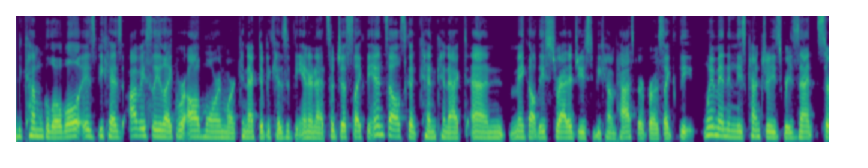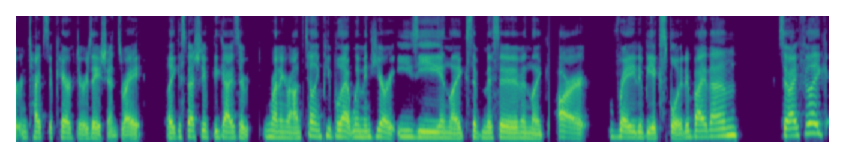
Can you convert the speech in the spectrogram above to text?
become global is because obviously like we're all more and more connected because of the internet. So just like the incels can, can connect and make all these strategies to become passport bros, like the women in these countries resent certain types of characterizations, right? Like especially if the guys are running around telling people that women here are easy and like submissive and like are ready to be exploited by them. So I feel like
